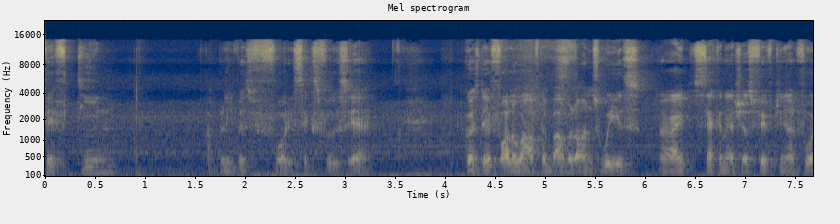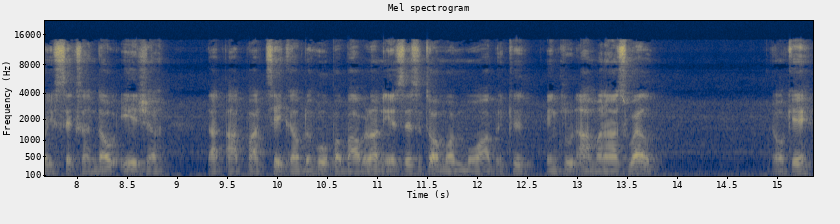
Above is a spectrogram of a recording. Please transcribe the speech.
15 I believe it's 46 verse, yeah. Because they follow after Babylon's ways. Alright, second Esdras 15 and 46. And thou Asia that art partaker of the hope of Babylon. Is this talking about Moab? It could include Ammon as well. Okay?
